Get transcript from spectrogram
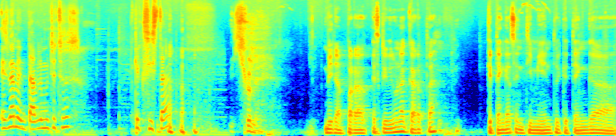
es lamentable, muchachos, que exista. Híjole. Mira, para escribir una carta que tenga sentimiento y que tenga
